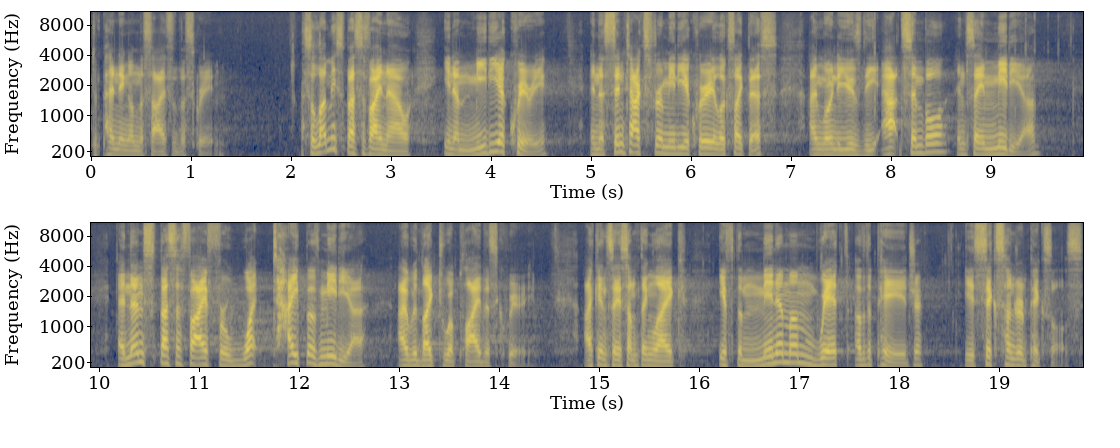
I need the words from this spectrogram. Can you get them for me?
depending on the size of the screen. So let me specify now in a media query, and the syntax for a media query looks like this. I'm going to use the at symbol and say media, and then specify for what type of media I would like to apply this query. I can say something like, if the minimum width of the page is 600 pixels,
